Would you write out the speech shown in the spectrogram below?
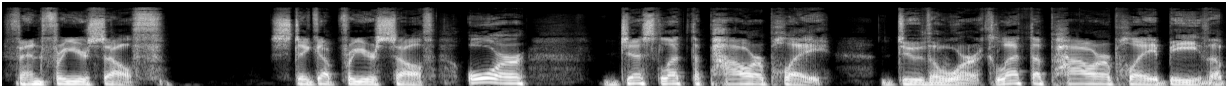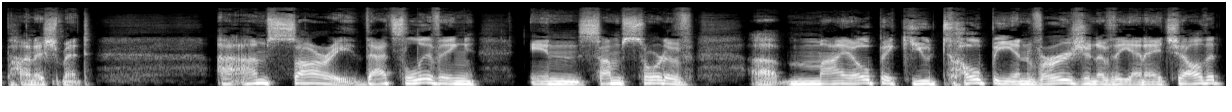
fend for yourself. Stick up for yourself. Or just let the power play do the work. Let the power play be the punishment. I'm sorry. That's living in some sort of uh, myopic utopian version of the NHL that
